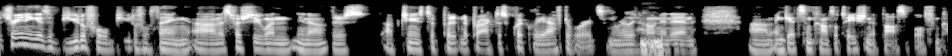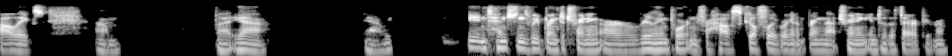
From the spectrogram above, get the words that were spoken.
training is a beautiful, beautiful thing, um, especially when you know there's opportunities to put it into practice quickly afterwards and really hone mm-hmm. it in, um, and get some consultation if possible from colleagues. Um, but yeah, yeah, we the intentions we bring to training are really important for how skillfully we're going to bring that training into the therapy room.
